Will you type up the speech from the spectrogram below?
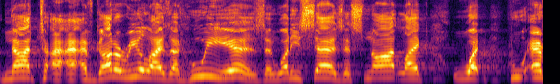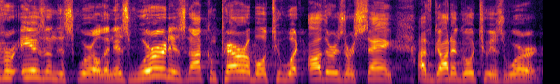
not I, have got to realize that who he is and what he says it's not like what whoever is in this world and his word is not comparable to what others are saying. I've got to go to his word.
